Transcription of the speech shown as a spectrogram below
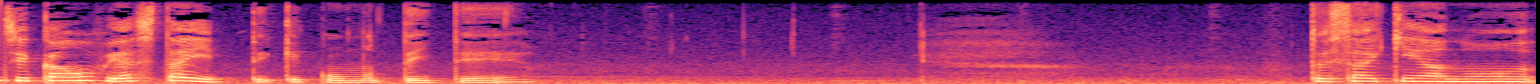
時間を増やしたいって結構思っていて。私最近あの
